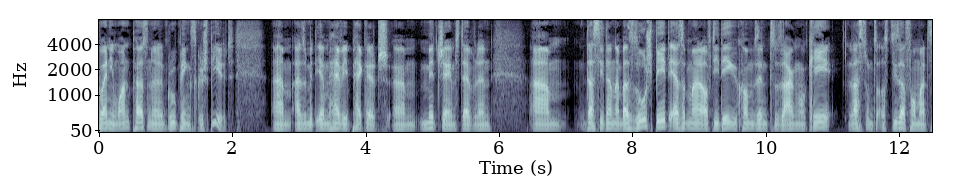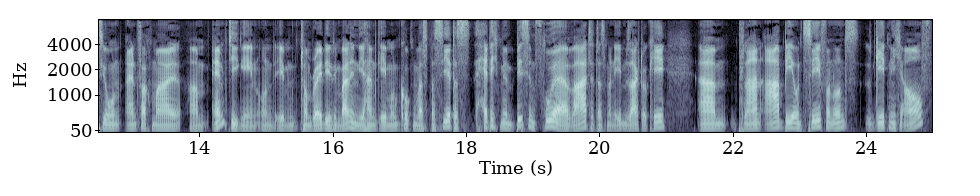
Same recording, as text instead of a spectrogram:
21 Personal Groupings gespielt. Ähm, also mit ihrem Heavy Package, ähm, mit James Devlin, ähm, dass sie dann aber so spät erst einmal auf die Idee gekommen sind zu sagen, okay, lasst uns aus dieser Formation einfach mal ähm, empty gehen und eben Tom Brady den Ball in die Hand geben und gucken, was passiert. Das hätte ich mir ein bisschen früher erwartet, dass man eben sagt, okay, ähm, Plan A, B und C von uns geht nicht auf.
